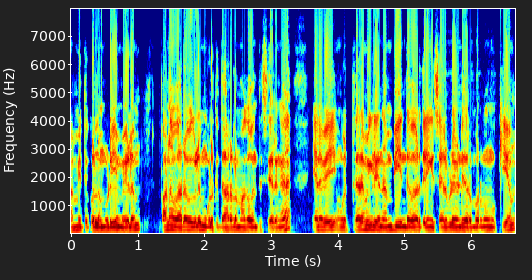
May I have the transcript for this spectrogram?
அமைத்துக் கொள்ள முடியும். மேலும் பண வரவுகளும் உங்களுக்கு தாராளமாக வந்து சேருங்க. எனவே உங்கள் திறமைகளை நம்பி இந்த வாரத்தை நீங்கள் செயல்பட வேண்டியது ரொம்ப ரொம்ப முக்கியம்.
